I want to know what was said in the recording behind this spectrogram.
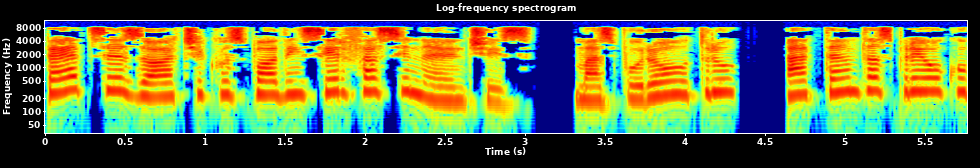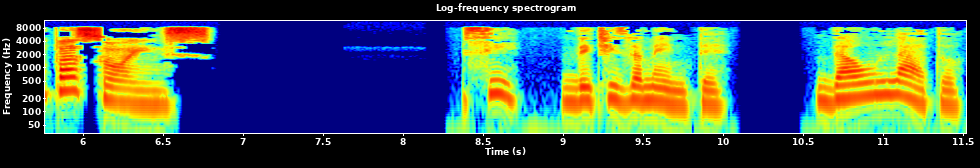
pets exóticos podem ser fascinantes, mas por outro, há tantas preocupações. Sì, decisamente. Da un lato,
